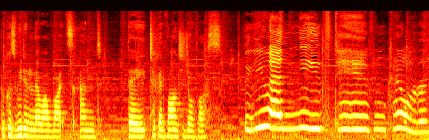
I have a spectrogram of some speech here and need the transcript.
Because we didn't know our rights and they took advantage of us. The UN needs to hear from children.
